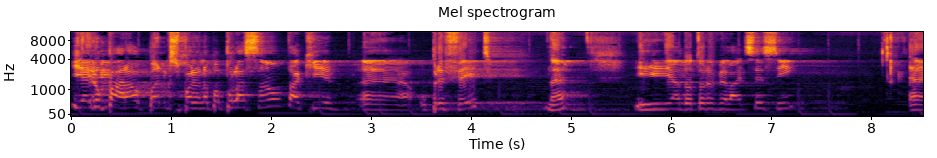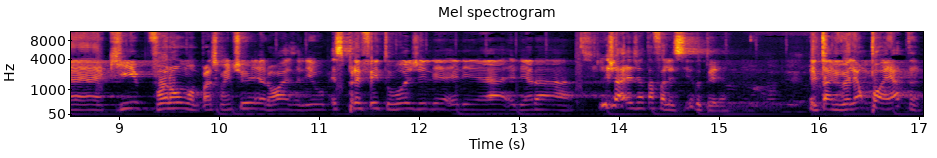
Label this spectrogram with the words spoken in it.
E aí, no Pará, o pânico se espalhou na população. Está aqui é, o prefeito, né? E a doutora Velaide Cecim, é, que foram praticamente heróis ali. Esse prefeito hoje, ele, ele, é, ele era. Ele já está falecido, Pedro? Ele tá vivo. Ele é um poeta.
